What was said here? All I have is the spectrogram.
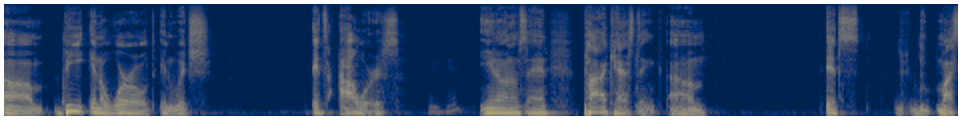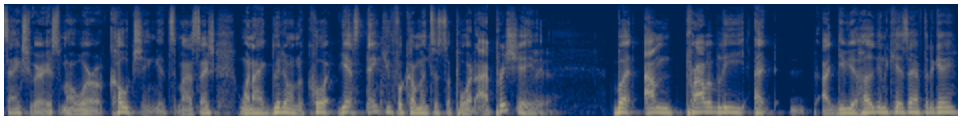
um, be in a world in which it's ours. You know what I'm saying? Podcasting, um, it's my sanctuary. It's my world. Coaching, it's my sanctuary. When I get on the court, yes, thank you for coming to support. I appreciate it. But I'm probably I, I give you a hug and a kiss after the game,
